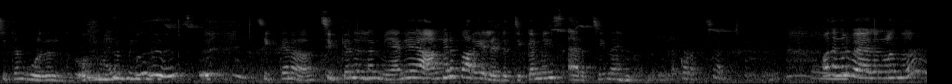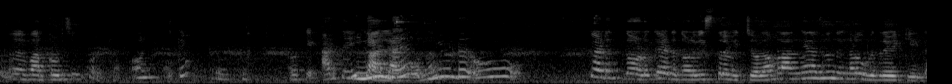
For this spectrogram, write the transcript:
ചിക്കൻ കൂടുതലുണ്ട് തോന്നുന്നു. ചിക്കനോ ചിക്കൻ എല്ലാം ഞാൻ അങ്ങനെ പറയല്ലോ കേട്ടോ ചിക്കൻ മീൻസ് ഇറച്ചി കുറച്ച് ഇറച്ചി അപ്പോൾ നിങ്ങൾ വേദങ്ങളൊന്ന് വർക്കൗട്ട് ചെയ്ത് കുറയ്ക്കാം. ഓക്കെ. ഓക്കെ അടുത്ത. ഇനിയുണ്ട്. ഓ കിടന്നോളൂ കിടന്നോളൂ വിശ്രമിച്ചോളൂ നമ്മൾ അങ്ങനെയൊന്നും നിങ്ങളെ ഉപദ്രവിക്കില്ല.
